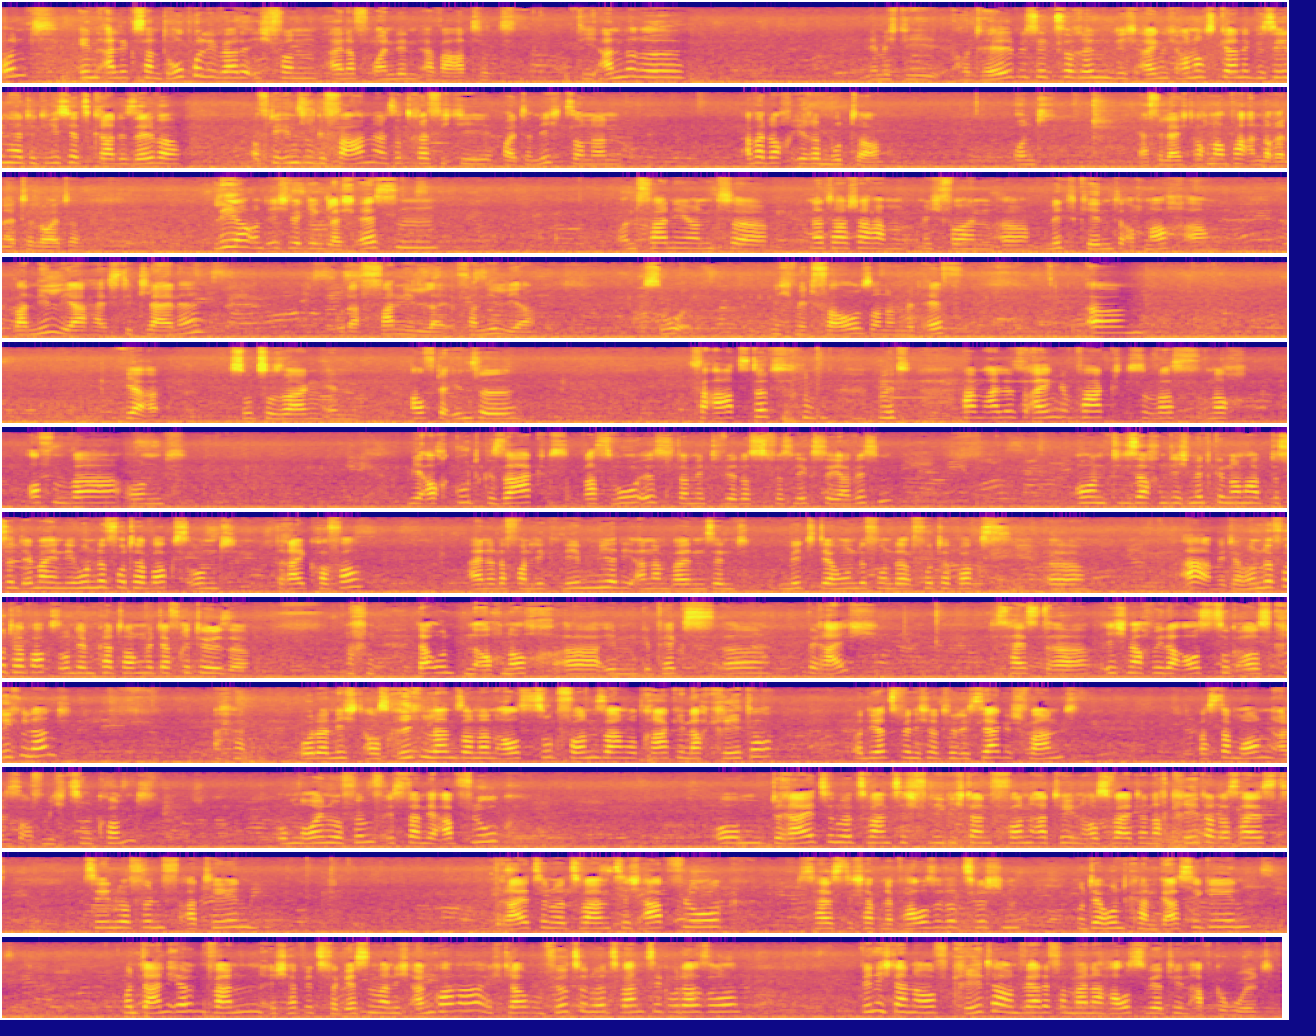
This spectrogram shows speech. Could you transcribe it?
Und in Alexandropoli werde ich von einer Freundin erwartet. Die andere nämlich die Hotelbesitzerin, die ich eigentlich auch noch gerne gesehen hätte, die ist jetzt gerade selber auf die Insel gefahren, also treffe ich die heute nicht, sondern aber doch ihre Mutter und ja, vielleicht auch noch ein paar andere nette Leute. Lia und ich, wir gehen gleich essen und Fanny und äh, Natascha haben mich vorhin äh, mit Kind auch noch. Äh, Vanilla heißt die Kleine oder Vanilla, Vanilla. So, nicht mit V, sondern mit F ähm, ja, sozusagen in, auf der Insel verarztet. mit, haben alles eingepackt, was noch offen war und mir auch gut gesagt, was wo ist, damit wir das fürs nächste Jahr wissen. Und die Sachen, die ich mitgenommen habe, das sind immerhin die Hundefutterbox und drei Koffer. Einer davon liegt neben mir, die anderen beiden sind mit der Hundefutterbox äh, Ah, mit der Hundefutterbox und dem Karton mit der Fritteuse. Da unten auch noch äh, im Gepäcksbereich. Das heißt, äh, ich mache wieder Auszug aus Griechenland. Oder nicht aus Griechenland, sondern Auszug von Samothraki nach Kreta. Und jetzt bin ich natürlich sehr gespannt, was da morgen alles auf mich zukommt. Um 9.05 Uhr ist dann der Abflug. Um 13.20 Uhr fliege ich dann von Athen aus weiter nach Kreta. Das heißt, 10.05 Uhr Athen, 13.20 Uhr Abflug. Das heißt, ich habe eine Pause dazwischen und der Hund kann Gassi gehen. Und dann irgendwann, ich habe jetzt vergessen, wann ich ankomme, ich glaube um 14.20 Uhr oder so, bin ich dann auf Kreta und werde von meiner Hauswirtin abgeholt.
